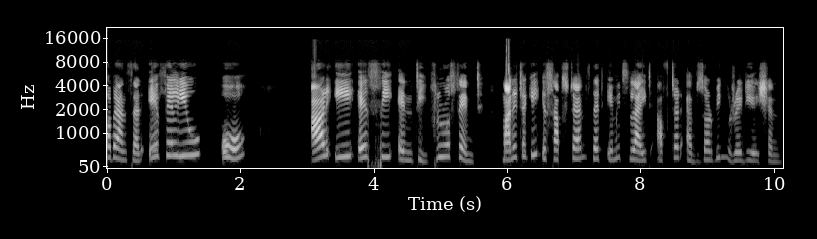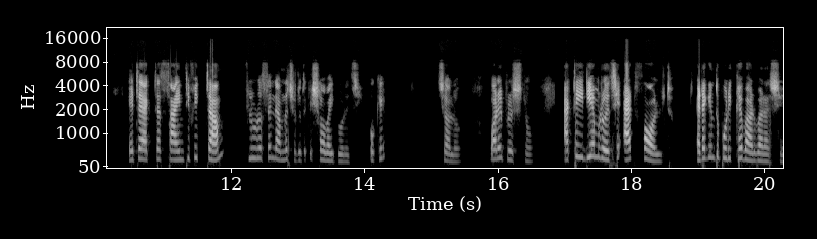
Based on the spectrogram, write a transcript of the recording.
হবে answer F L U O R E S C N T fluorescent মানেটা কি? A substance that emits light after absorbing radiation এটা একটা সাইন্টিফিক টার্ম ফ্লুরোসেন্ট আমরা ছোট থেকে সবাই পড়েছি ওকে চলো, পরের প্রশ্ন। একটা ইডিয়াম রয়েছে অ্যাট ফল্ট এটা কিন্তু পরীক্ষায় বারবার আসে।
